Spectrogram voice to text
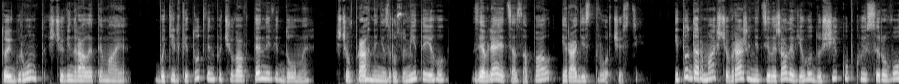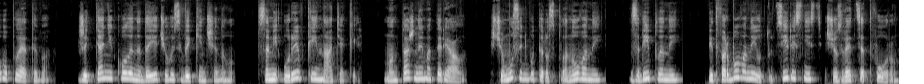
той ґрунт, що він ралити має, бо тільки тут він почував те невідоме, що в прагненні зрозуміти його з'являється запал і радість творчості. І то дарма, що враження ці лежали в його душі купкою сирового плетива, життя ніколи не дає чогось викінченого, самі уривки й натяки, монтажний матеріал, що мусить бути розпланований, зліплений, підфарбований у ту цілісність, що зветься твором.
